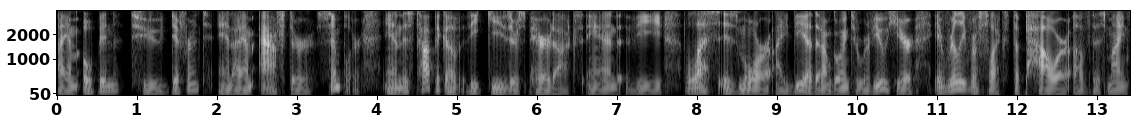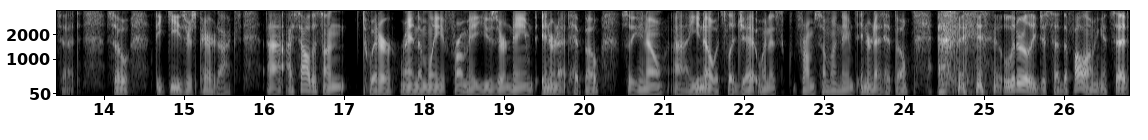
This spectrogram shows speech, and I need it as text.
I am open to different and I am after simpler. And this topic of the geezer's paradox and the less is more idea that I'm going to review here, it really reflects the power of this mindset. So, the geezer's paradox. Uh, I saw this on Twitter randomly from a user named Internet Hippo. So you know, uh, you know it's legit when it's from someone named Internet Hippo. it literally just said the following: It said,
